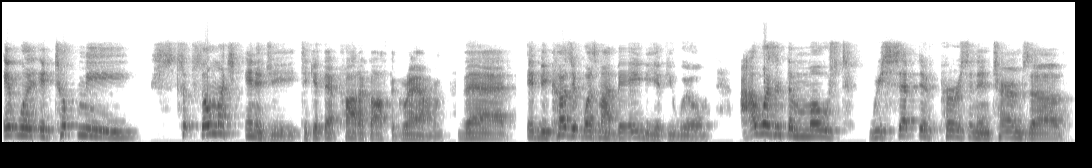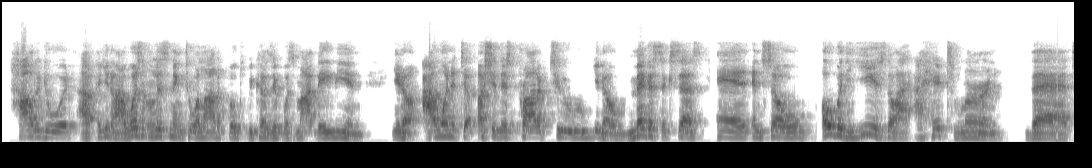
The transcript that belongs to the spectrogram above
it was it took me so, so much energy to get that product off the ground that it because it was my baby, if you will, I wasn't the most receptive person in terms of how to do it. I, you know, I wasn't listening to a lot of folks because it was my baby and you know, I wanted to usher this product to, you know, mega success. And and so over the years though, I, I had to learn that,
